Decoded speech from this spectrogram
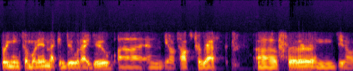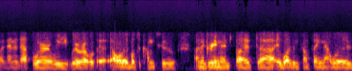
bringing someone in that can do what I do, and you know, talks progressed uh, further, and you know, it ended up where we we were all, all able to come to an agreement. But uh, it wasn't something that was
